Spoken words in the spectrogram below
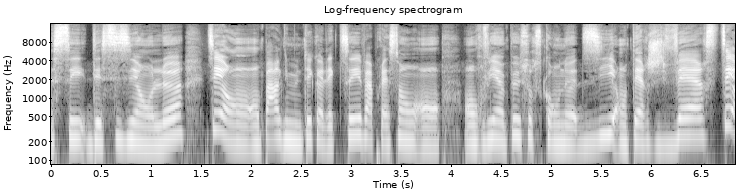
ces décisions-là. Tu sais, on, parle d'immunité collective, après ça, on, revient un peu sur ce qu'on a dit, on tergiverse. Tu sais,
